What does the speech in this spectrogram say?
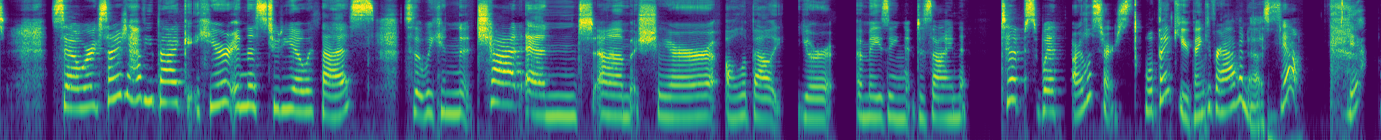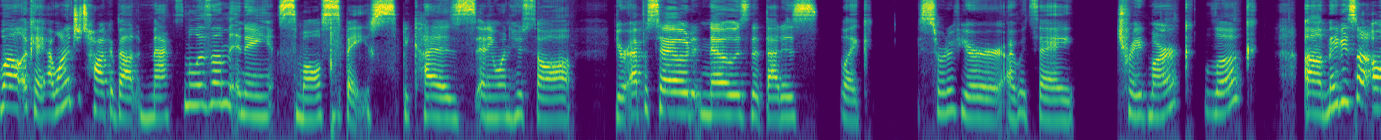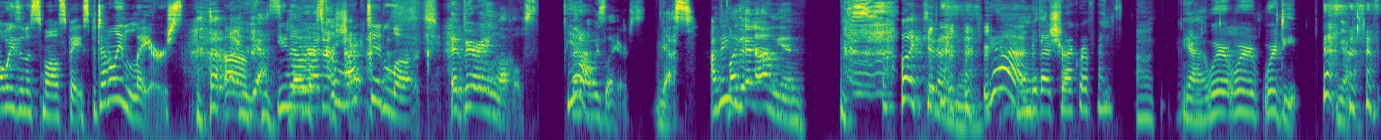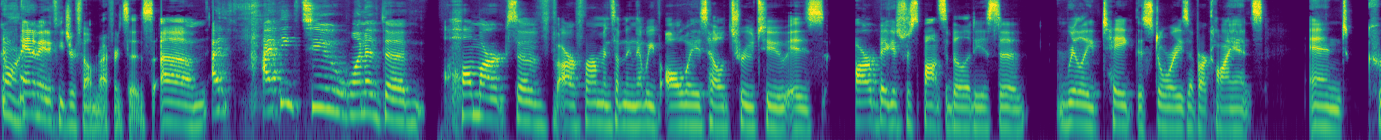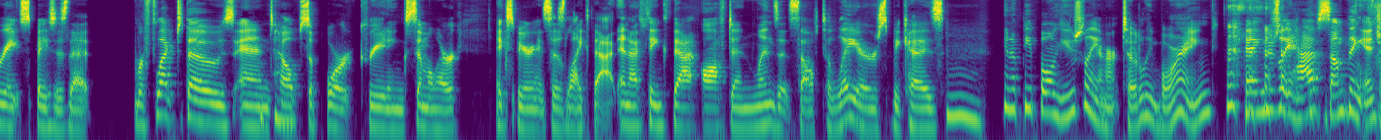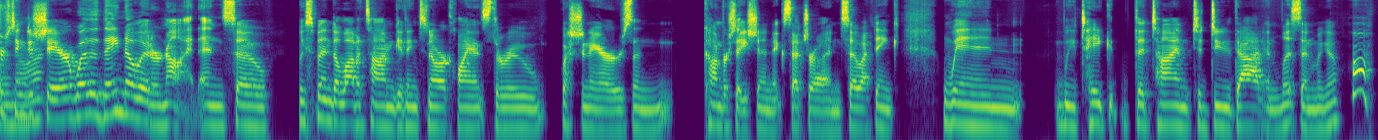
So we're excited to have you back here in the studio with us so that we can chat and um, share all about your amazing design tips with our listeners. Well, thank you. Thank you for having us. Yeah. Yeah. Well, okay. I wanted to talk about maximalism in a small space because anyone who saw your episode knows that that is like sort of your, I would say, trademark look. Um, maybe it's not always in a small space, but definitely layers. Um, Yes, you know, layers that for sure. collected look. At varying levels. But Yeah. always layers. Yes. I think Like that, an onion. like an onion. Yeah. Remember that Shrek reference? Oh, Yeah, we're we're we're deep. yeah. Go on. animated feature film references. Um, I I think too one of the hallmarks of our firm and something that we've always held true to is our biggest responsibility is to really take the stories of our clients and create spaces that reflect those and Mhm. help support creating similar experiences like that. And I think that often lends itself to layers because Mm. you know, people usually aren't totally boring. They usually have something interesting to share, whether they know it or not. And so we spend a lot of time getting to know our clients through questionnaires and conversation, et cetera. And so I think when we take the time to do that and listen, we go, huh,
